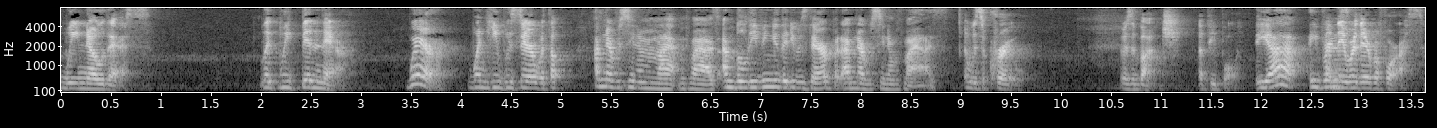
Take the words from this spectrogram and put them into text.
we know this. Like we've been there Where? when he was there with the. I've never seen him in my, with my eyes. I'm believing you that he was there, but I've never seen him with my eyes. It was a crew. It was a bunch of people, Yeah, he brings, and they were there before us.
